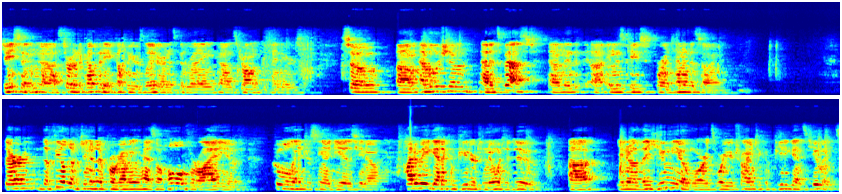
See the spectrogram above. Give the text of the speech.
Jason uh, started a company a couple years later and it's been running um, strong for 10 years. So um, evolution at its best, and in, uh, in this case for antenna design, there, the field of genetic programming has a whole variety of cool interesting ideas. You know, how do we get a computer to know what to do? Uh, you know, the Hume Awards where you're trying to compete against humans.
